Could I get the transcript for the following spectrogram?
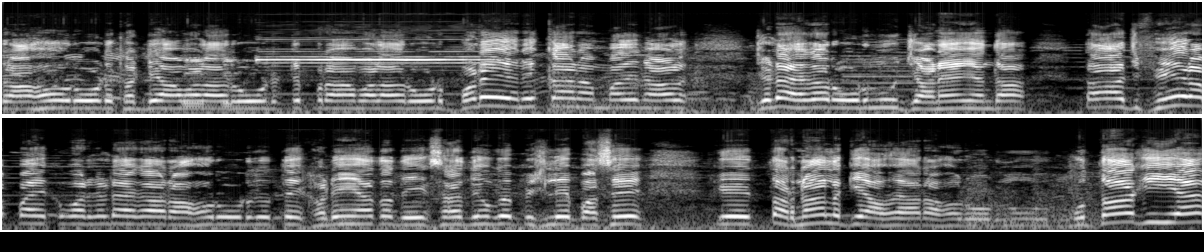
ਰਾਹੋਂ ਰੋਡ ਖੱਡਿਆਂ ਵਾਲਾ ਰੋਡ ਟਿੱਪਰਾਂ ਵਾਲਾ ਰੋਡ ਬੜੇ ਅਨੇਕਾਂ ਨਾਮਾਂ ਦੇ ਨਾਲ ਜਿਹੜਾ ਹੈਗਾ ਰੋਡ ਨੂੰ ਜਾਣਿਆ ਜਾਂਦਾ। ਤਾਂ ਅੱਜ ਫੇਰ ਆਪਾਂ ਇੱਕ ਵਾਰ ਜਿਹੜਾ ਹੈਗਾ ਰਾਹੋਂ ਰੋਡ ਦੇ ਉੱਤੇ ਖੜੇ ਆ ਤਾਂ ਦੇਖ ਸਕਦੇ ਹੋ ਕਿ ਪਿਛਲੇ ਪਾਸੇ ਕਿ ਧਰਨਾ ਲੱਗਿਆ ਹੋਇਆ ਰਾਹੋਂ ਰੋਡ ਨੂੰ। ਮੁੱਦਾ ਕੀ ਹੈ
